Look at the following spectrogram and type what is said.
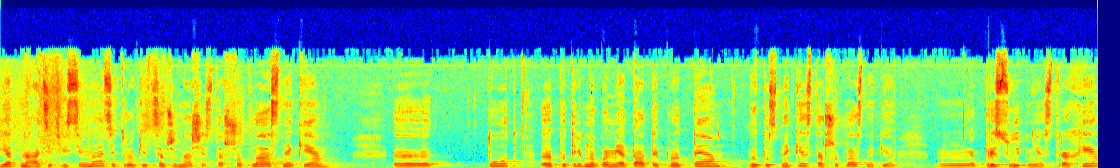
15-18 років це вже наші старшокласники. Е, Тут е, потрібно пам'ятати про те, випускники, старшокласники присутні страхи,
